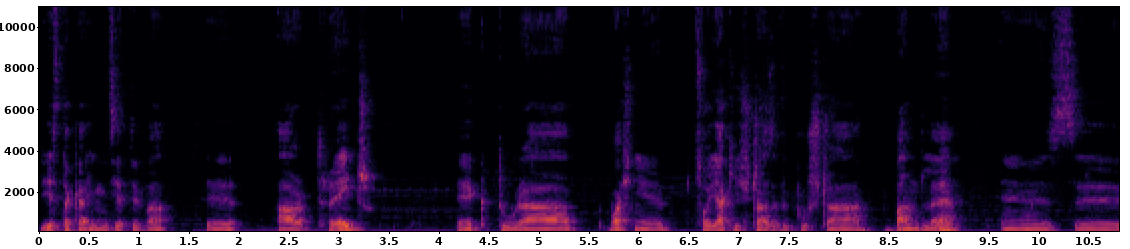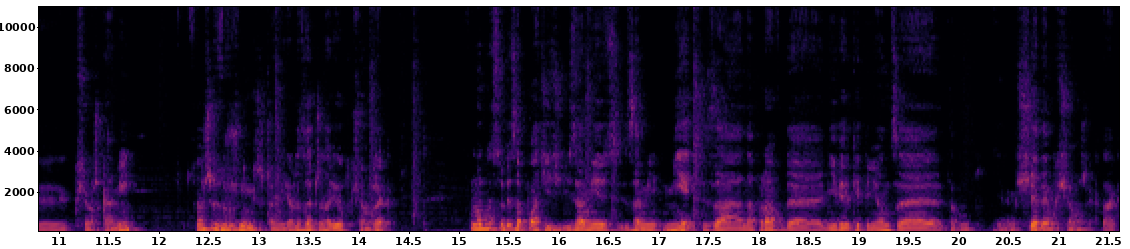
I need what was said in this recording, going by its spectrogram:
jest taka inicjatywa y, Art Rage, y, która właśnie co jakiś czas wypuszcza bundle z książkami. Znaczy z różnymi rzeczami, ale zaczynali od książek. Można sobie zapłacić i zamieć, zamie- mieć za naprawdę niewielkie pieniądze, tam, nie wiem, 7 książek, tak?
